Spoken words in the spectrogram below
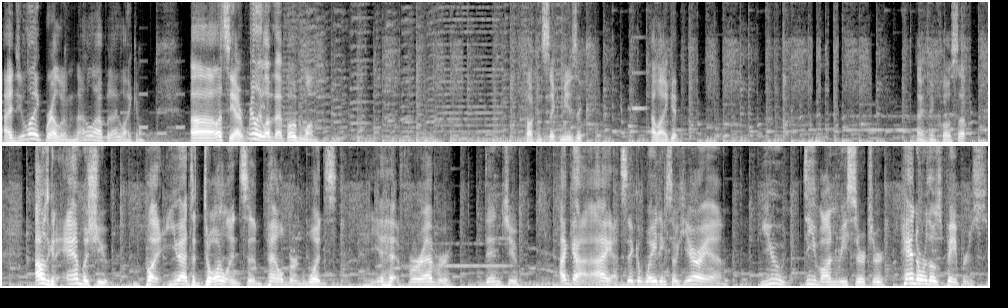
I do like Breloom. Not a lot, but I like him. Uh, let's see. I really love that Pokemon. Fucking sick music. I like it. Nice and close up. I was gonna ambush you, but you had to dawdle into Petalburg Woods. Yeah, forever didn't you? I got I got sick of waiting, so here I am. You, Devon researcher, hand over those papers.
